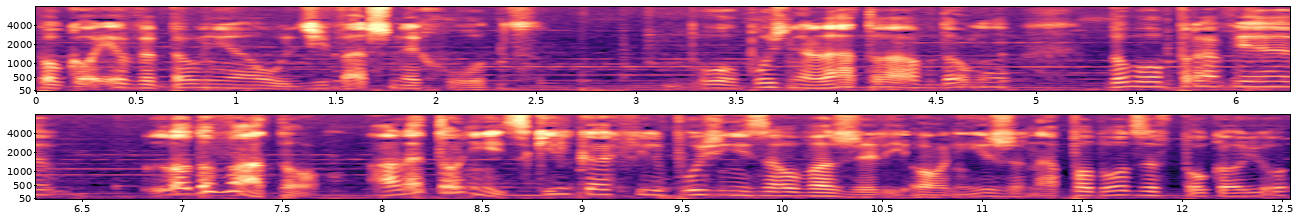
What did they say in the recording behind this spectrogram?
pokoje wypełniał dziwaczny chłód. Było późne lato, a w domu było prawie lodowato. Ale to nic, kilka chwil później zauważyli oni, że na podłodze w pokoju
